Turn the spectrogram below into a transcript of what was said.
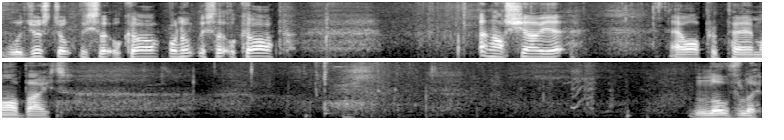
we'll just hook this little carp, unhook this little carp, and I'll show you how I prepare my bait. Lovely.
